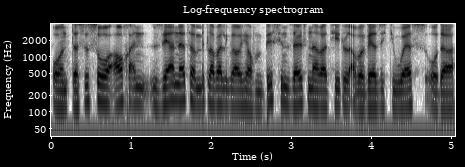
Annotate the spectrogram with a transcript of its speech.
Und das ist so auch ein sehr netter, mittlerweile glaube ich auch ein bisschen seltenerer Titel, aber wer sich die US oder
